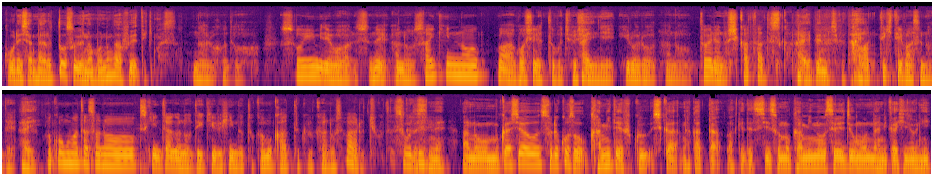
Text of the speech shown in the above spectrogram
高齢者になるとそういうようなものが増えてきます。なるほどそういう意味ではですねあの最近の、まあ、ウォシュレットも中心にい。ろいろ、あのトイレの仕方ですかね、はい、変わってきていますので、はい、まあ、今後またそのスキンタグのできる頻度とかも変わってくる可能性はあるということですか、ね、そうですね。あの昔はそれこそ紙で拭くしかなかったわけですしその紙の正常も何か非常に、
